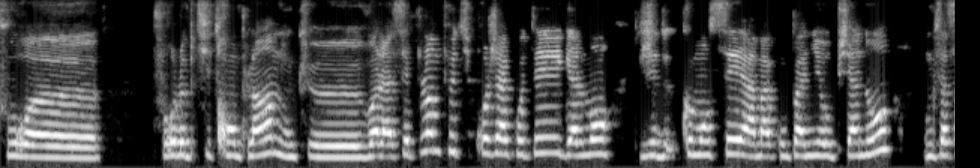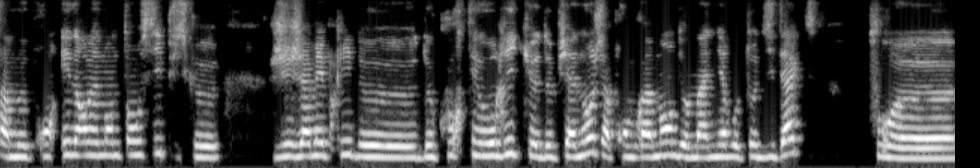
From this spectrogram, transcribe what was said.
pour pour le petit tremplin. Donc voilà, c'est plein de petits projets à côté. Également, j'ai commencé à m'accompagner au piano. Donc ça, ça me prend énormément de temps aussi puisque j'ai jamais pris de, de cours théoriques de piano. J'apprends vraiment de manière autodidacte pour euh,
